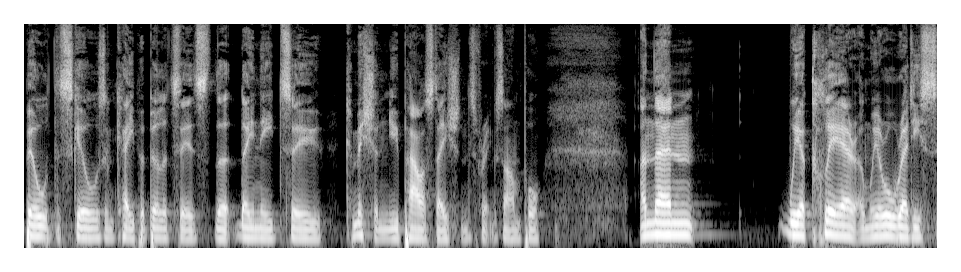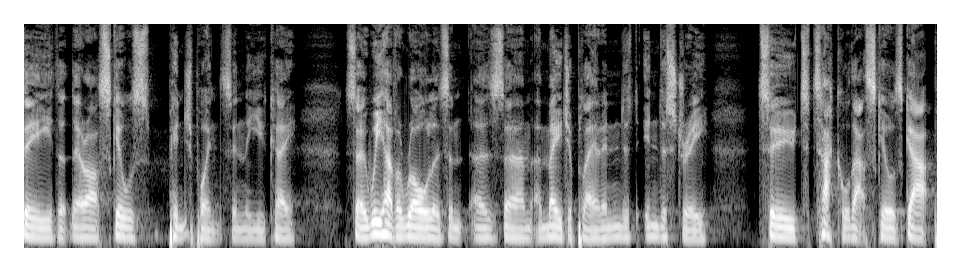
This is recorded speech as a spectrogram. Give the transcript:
build the skills and capabilities that they need to commission new power stations, for example. And then we are clear and we already see that there are skills pinch points in the UK. So we have a role as an, as um, a major player in industry to to tackle that skills gap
